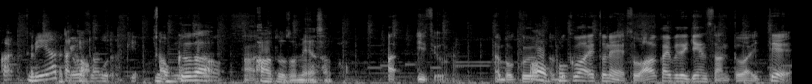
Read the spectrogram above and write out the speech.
あ目当たりの方だっけ？僕が、ああ、どうぞ、メアさん。あいいですよあ僕あ僕はえっとねそうアーカイブでゲンさんとはいて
